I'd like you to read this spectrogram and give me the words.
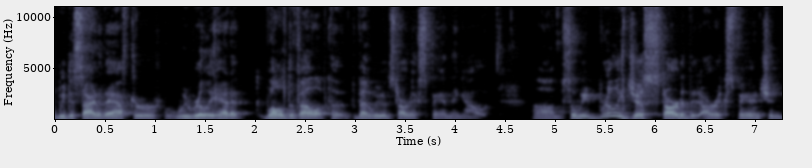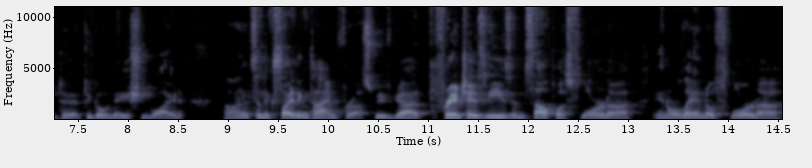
We decided after we really had it well developed, that then we would start expanding out. Um, so we really just started our expansion to, to go nationwide. Uh, it's an exciting time for us. We've got franchisees in Southwest Florida, in Orlando, Florida,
